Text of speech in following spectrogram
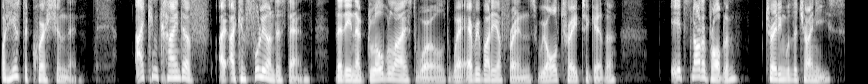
But here's the question then. I can kind of, I, I can fully understand that in a globalized world where everybody are friends, we all trade together, it's not a problem trading with the Chinese.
